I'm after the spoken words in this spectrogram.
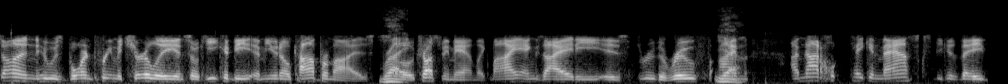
son who was born prematurely, and so he could be immunocompromised. Right. So trust me, man. Like my anxiety is through the roof. Yeah. I'm I'm not taking masks because they,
